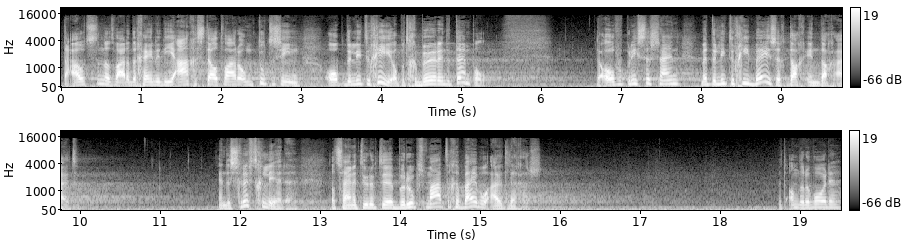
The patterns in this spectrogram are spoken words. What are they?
De oudsten, dat waren degenen die aangesteld waren om toe te zien op de liturgie, op het gebeuren in de tempel. De overpriesters zijn met de liturgie bezig, dag in dag uit. En de schriftgeleerden, dat zijn natuurlijk de beroepsmatige Bijbeluitleggers. Met andere woorden,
